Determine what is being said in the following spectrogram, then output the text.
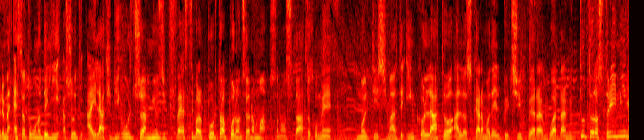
Per me è stato uno degli assoluti highlight di Ultra Music Festival. Purtroppo non sono, ma sono stato come moltissimi altri incollato allo schermo del PC per guardarmi tutto lo streaming.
